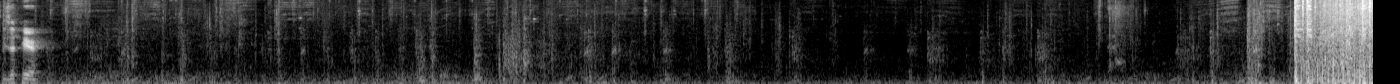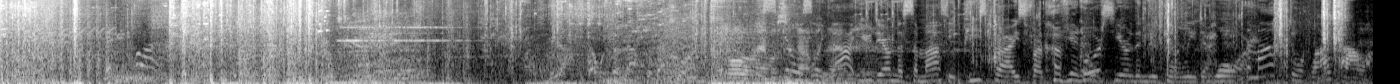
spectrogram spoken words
He's up here. Like win that. that, you earn the Samathi Peace Prize for. Of course, you're the new kill leader. Samath don't lie, pal.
